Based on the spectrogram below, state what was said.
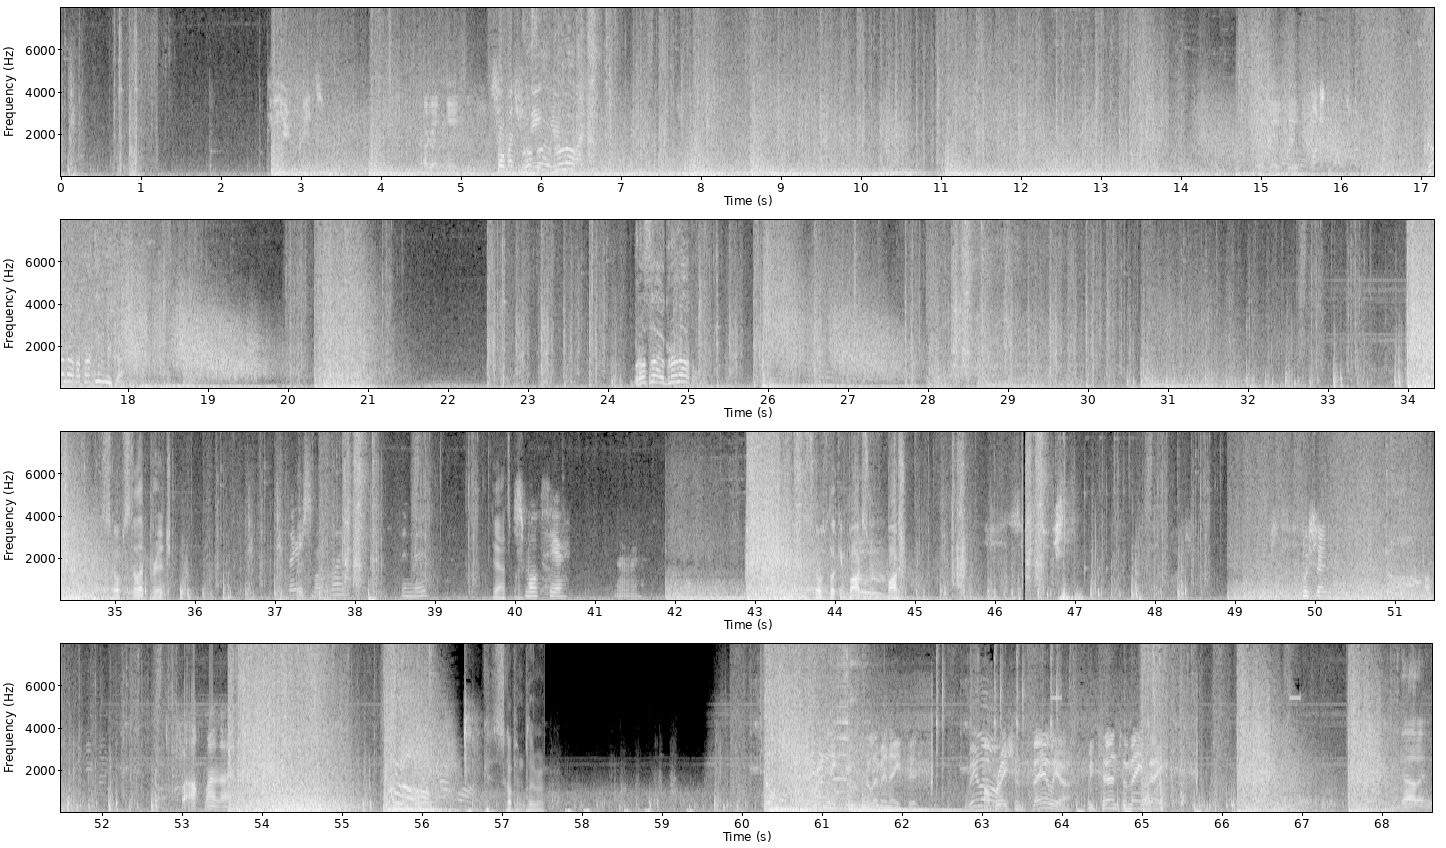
I got nades in. So much nades. Граната противника. Бросаю гранату. Scope still at bridge. Is there a smoke line? In mid? Yeah, it's mine. Smoke's here. Alright. Scope's looking box box. Push in. Fuck my life. Scope in blue room. Friendly troops eliminated. Operation failure. Return to main base. God, I hate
